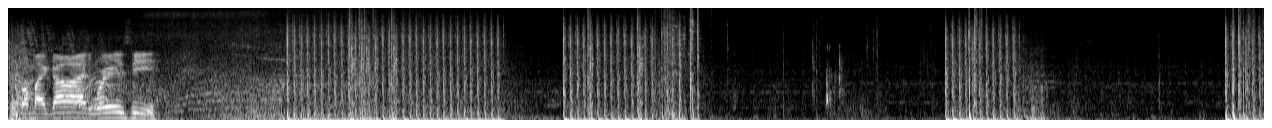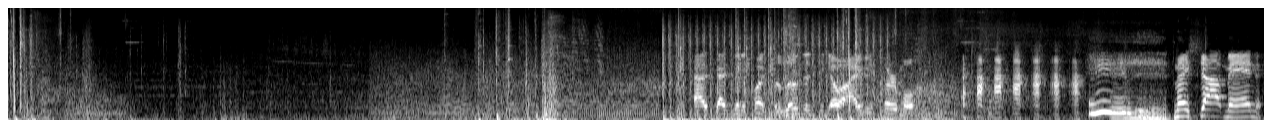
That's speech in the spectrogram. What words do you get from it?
Oh my god, where is he? Punch low this to go. I have a thermal. nice shot, man.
